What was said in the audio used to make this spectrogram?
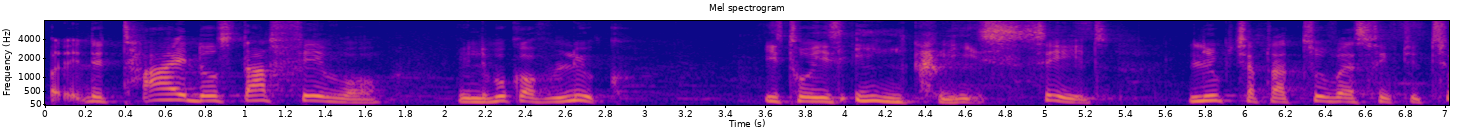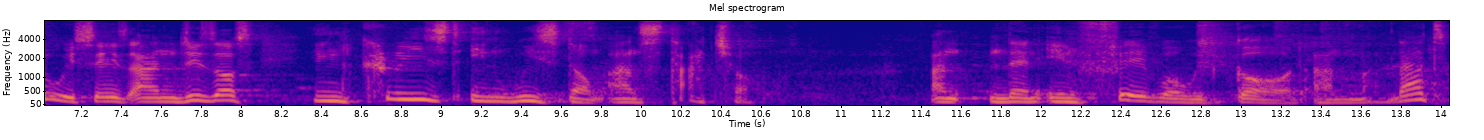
they tie those that favor in the book of Luke is to his increase. See it. Luke chapter 2, verse 52, it says, And Jesus increased in wisdom and stature and then in favor with God and man. That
